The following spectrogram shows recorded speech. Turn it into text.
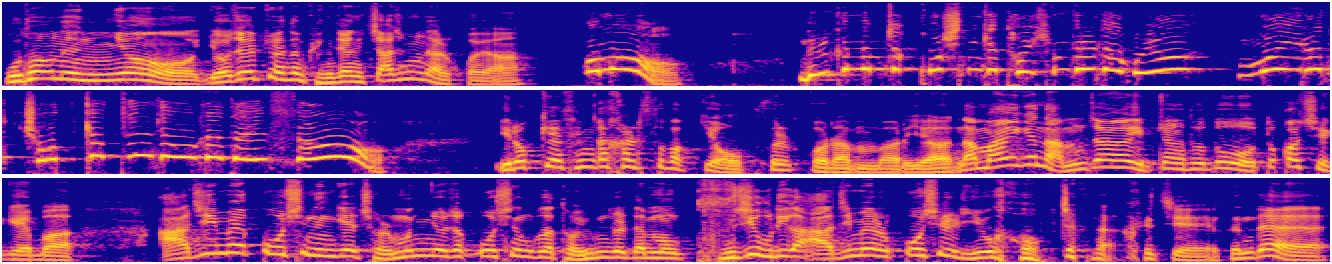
우선은요 여자 입장에서는 굉장히 짜증 날 거야. 어머 늙은 남자 꼬시는 게 더 힘들다고요? 뭐 이런 족 같은 경우가 다 있어. 이렇게 생각할 수밖에 없을 거란 말이야. 나 만약에 남자 입장에서도 똑같이 얘기해봐. 아지매 꼬시는 게 젊은 여자 꼬시는 것보다 더 힘들다면 굳이 우리가 아지매를 꼬실 이유가 없잖아. 그치? 근데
